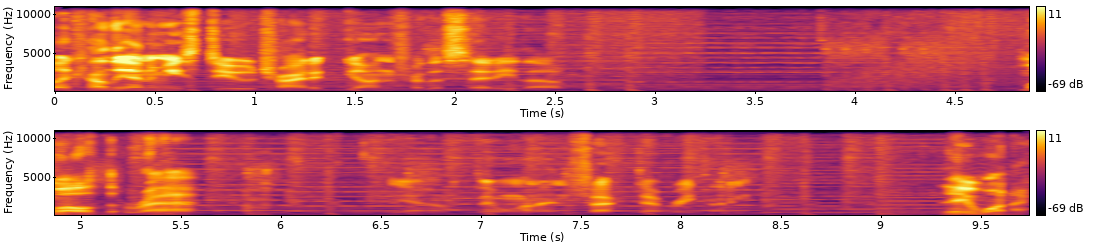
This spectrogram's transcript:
Like how the enemies do try to gun for the city, though. Well, the rat, um, Yeah, they want to infect everything. they want to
